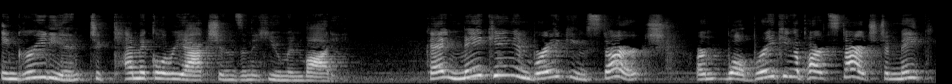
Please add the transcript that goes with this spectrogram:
ingredient to chemical reactions in the human body. Okay, making and breaking starch, or well, breaking apart starch to make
